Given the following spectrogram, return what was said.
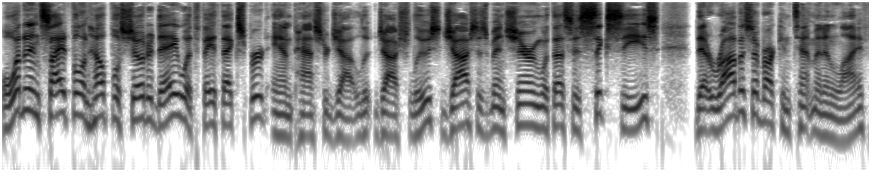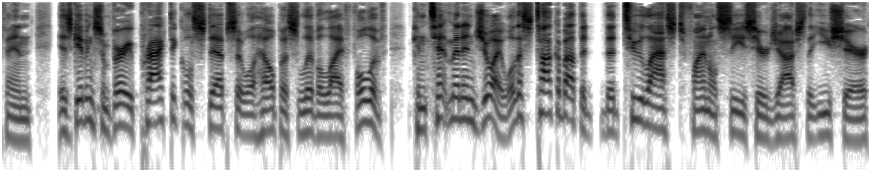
Well, what an insightful and helpful show today with faith expert and Pastor Josh Luce. Josh has been sharing with us his six C's that rob us of our contentment in life and is giving some very practical steps that will help us live a life full of contentment and joy. Well, let's talk about the, the two last final C's here, Josh, that you share.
